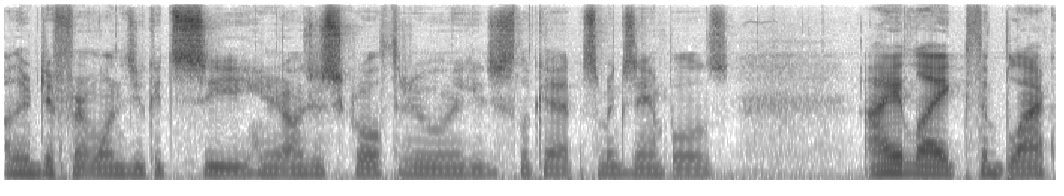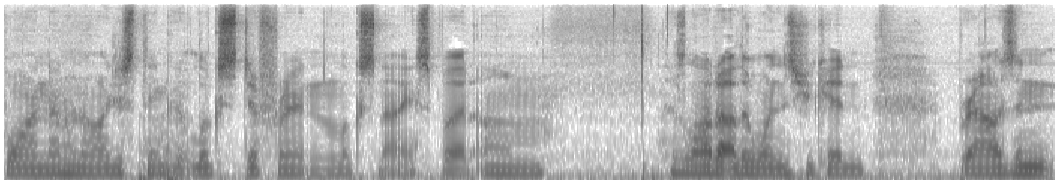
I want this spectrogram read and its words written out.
other different ones you could see here. I'll just scroll through and you can just look at some examples. I like the black one. I don't know. I just think it looks different and looks nice. But um, there's a lot of other ones you can browse, and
